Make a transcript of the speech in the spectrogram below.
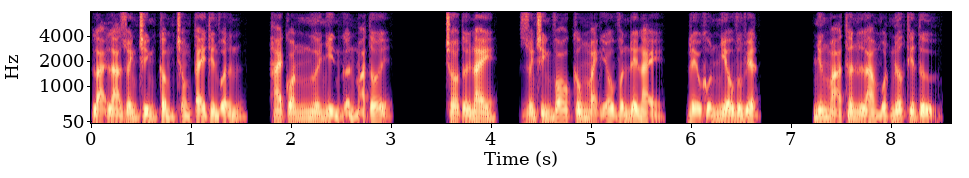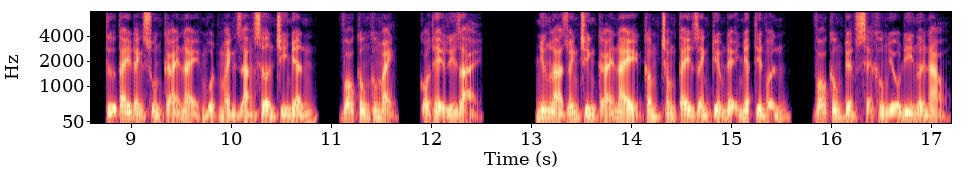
lại là doanh chính cầm trong tay thiên vấn, hai con ngươi nhìn gần mà tới. Cho tới nay, doanh chính võ công mạnh yếu vấn đề này, đều khốn nhiều vương việt. Nhưng mà thân là một nước thiên tử, tự tay đánh xuống cái này một mảnh giang sơn chi nhân, võ công không mạnh, có thể lý giải nhưng là doanh chính cái này cầm trong tay danh kiếm đệ nhất thiên vấn, võ công tuyệt sẽ không yếu đi nơi nào.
